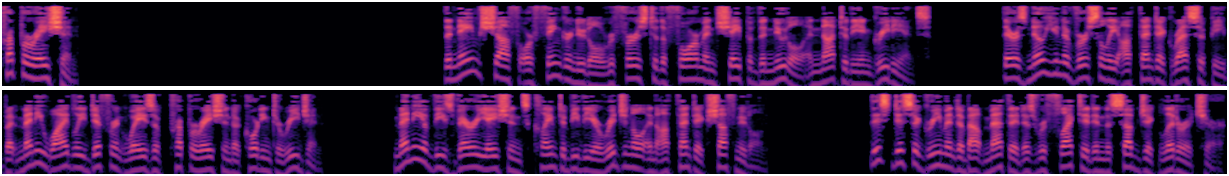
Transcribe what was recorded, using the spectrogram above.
Preparation The name schupf or fingernoodle refers to the form and shape of the noodle and not to the ingredients. There is no universally authentic recipe but many widely different ways of preparation according to region. Many of these variations claim to be the original and authentic Schupfnudeln. This disagreement about method is reflected in the subject literature.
